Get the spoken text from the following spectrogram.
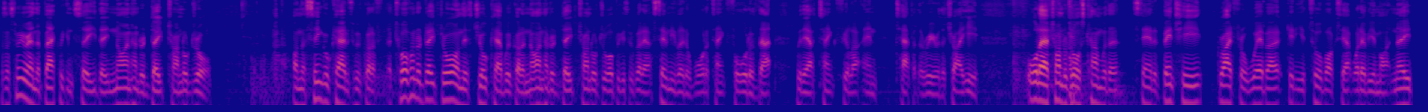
As I swing around the back, we can see the 900 deep trundle draw. On the single cabs, we've got a, 1200 deep draw. On this dual cab, we've got a 900 deep trundle draw because we've got our 70 litre water tank forward of that with our tank filler and tap at the rear of the tray here. All our trundle drawers come with a standard bench here, great for a Weber, getting your toolbox out, whatever you might need.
